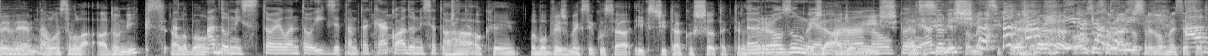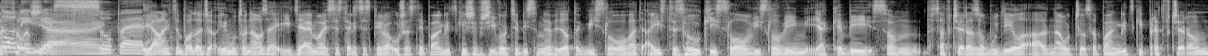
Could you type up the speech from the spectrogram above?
viem, viem, No. ale on sa volá Adonix, alebo... Adonis, to je len to X, je tam také, ako Adonis sa to číta. Aha, OK. Lebo vieš, v Mexiku sa X číta ako Š, tak teraz. Rozumiem, Takže áno, Adonis. úplne. Ty si Adonis. Mexika. Lebo som sa vrátil pred dvoch mesiacov. Adonis je super. Ja len chcem povedať, že jemu to naozaj ide. Aj moja sesterica spieva úžasne po anglicky, že v živote by som nevedel tak vyslovovať. A isté zhluky slov vyslovím, ja keby som sa včera zobudil a naučil sa po anglicky predvčerom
